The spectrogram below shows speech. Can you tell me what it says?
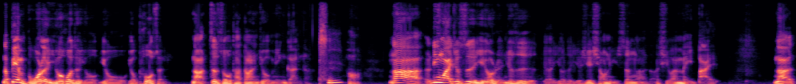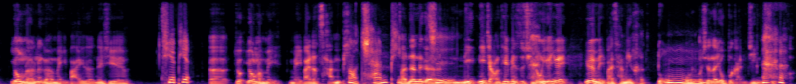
那变薄了以后，或者有有有破损，那这时候它当然就敏感了。是，好，那另外就是也有人就是呃有的有些小女生啊喜欢美白，那用了那个美白的那些贴片，呃，就用了美美白的产品。哦，产品，反正那个你你讲的贴片是其中一个，因为因为美白产品很多，我我现在又不敢进去。啊。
